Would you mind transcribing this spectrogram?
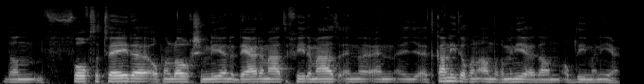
dan volgt de tweede op een logische manier. De derde maat, de vierde maat. En, en, het kan niet op een andere manier dan op die manier.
